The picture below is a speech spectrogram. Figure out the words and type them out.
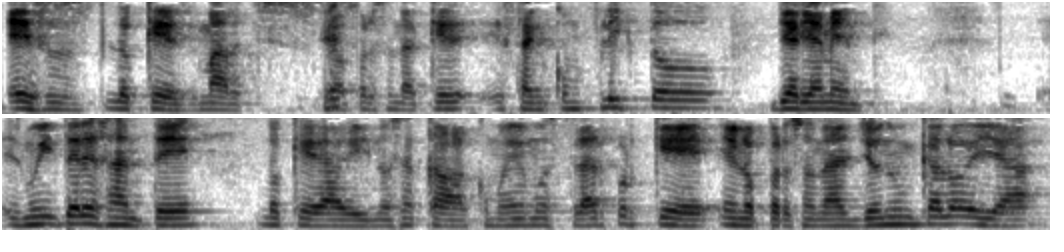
Eso es lo que es March, es una persona que está en conflicto diariamente. Es muy interesante lo que David nos acaba como de mostrar porque en lo personal yo nunca lo veía.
